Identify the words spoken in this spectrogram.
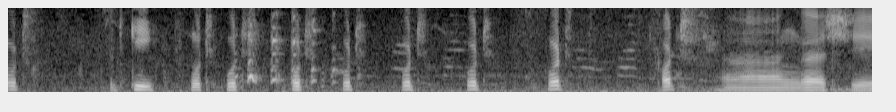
उठ. उठकी. उठ उठ उठ उठ उठ उठ उठ. उठ. अंगाशी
